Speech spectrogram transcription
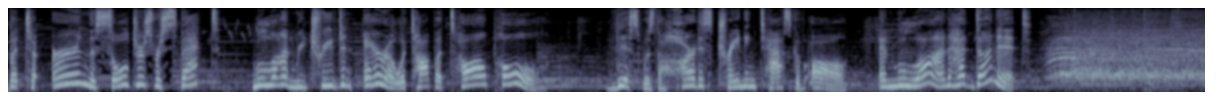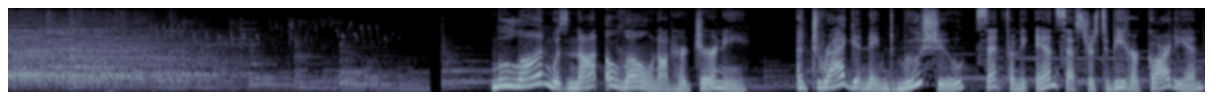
But to earn the soldiers' respect, Mulan retrieved an arrow atop a tall pole. This was the hardest training task of all, and Mulan had done it. Mulan was not alone on her journey. A dragon named Mushu, sent from the ancestors to be her guardian,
